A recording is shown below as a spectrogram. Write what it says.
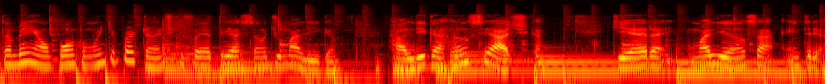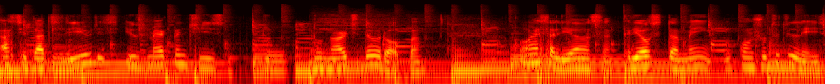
Também há um ponto muito importante que foi a criação de uma liga, a Liga Hanseática, que era uma aliança entre as cidades livres e os mercantis do, do norte da Europa. Com essa aliança, criou-se também um conjunto de leis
